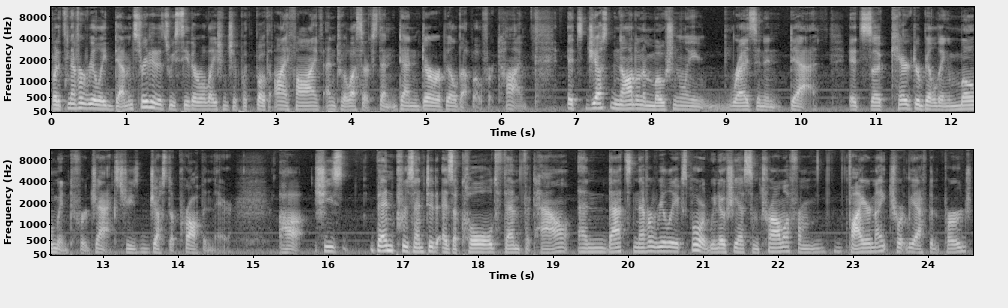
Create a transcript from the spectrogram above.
but it's never really demonstrated as we see the relationship with both I5 and to a lesser extent Den Dhur build up over time. It's just not an emotionally resonant death. It's a character building moment for Jax. She's just a prop in there. Uh, she's been presented as a cold femme fatale, and that's never really explored. We know she has some trauma from Fire Night shortly after the Purge,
